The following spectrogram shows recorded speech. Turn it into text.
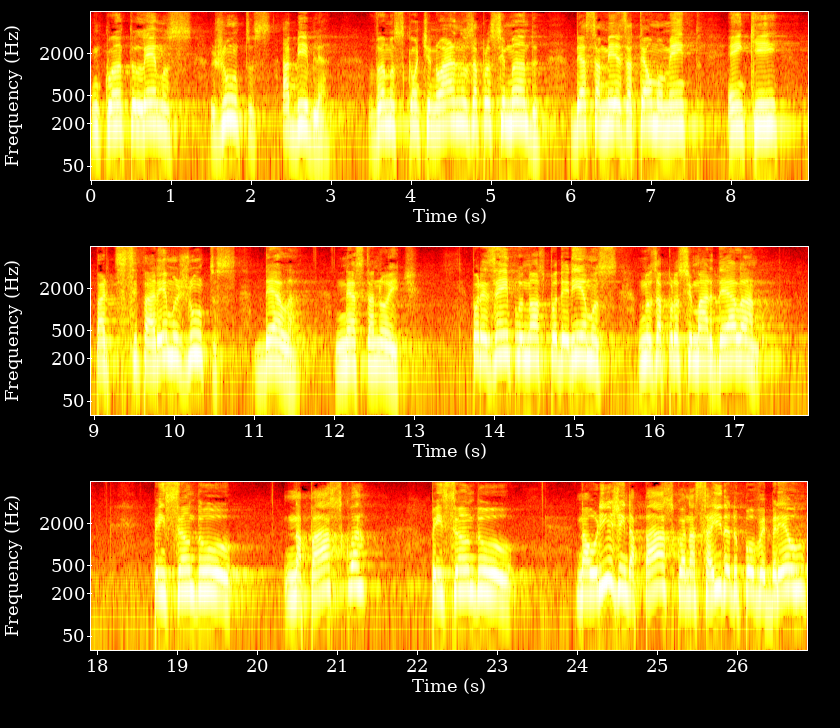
enquanto lemos juntos a Bíblia. Vamos continuar nos aproximando dessa mesa até o momento em que participaremos juntos dela nesta noite. Por exemplo, nós poderíamos nos aproximar dela pensando na Páscoa, pensando na origem da Páscoa, na saída do povo hebreu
